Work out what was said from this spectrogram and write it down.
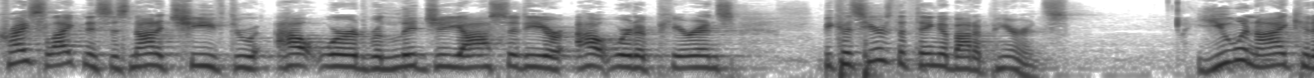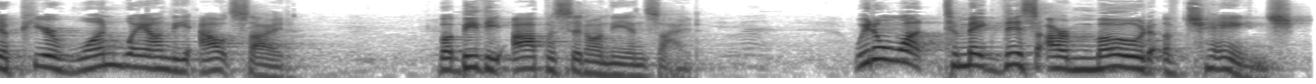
Christ likeness is not achieved through outward religiosity or outward appearance. Because here's the thing about appearance you and I can appear one way on the outside but be the opposite on the inside. We don't want to make this our mode of change.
